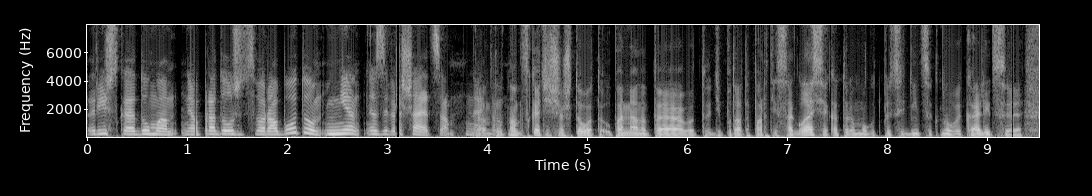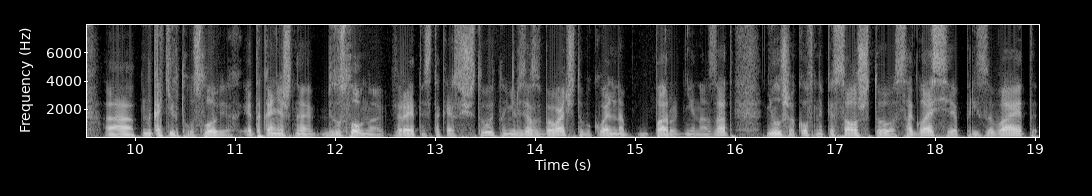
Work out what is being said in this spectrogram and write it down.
Рижская дума продолжит свою работу, не завершается. На да, этом. Тут надо сказать еще, что вот упомянутые вот депутаты партии Согласия, которые могут присоединиться к новой коалиции э, на каких-то условиях, это, конечно, безусловно, вероятность такая существует, но нельзя забывать, что буквально пару пару дней назад Нил Ушаков написал, что согласие призывает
